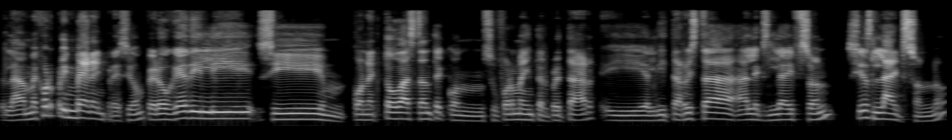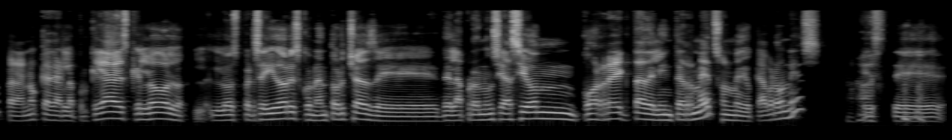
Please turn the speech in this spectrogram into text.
la mejor primera impresión, pero Geddy Lee sí conectó bastante con su forma de interpretar y el guitarrista Alex Lifeson, sí es Lifeson, ¿no? Para no cagarla, porque ya ves que luego lo, los perseguidores con antorchas de, de, la pronunciación correcta del internet son medio cabrones. Ajá. Este,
